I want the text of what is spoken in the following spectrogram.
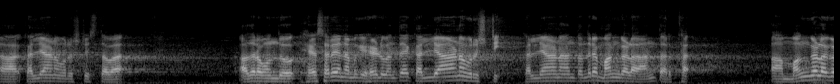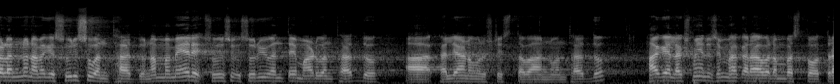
ಆ ಕಲ್ಯಾಣ ವೃಷ್ಟಿಸ್ತವ ಅದರ ಒಂದು ಹೆಸರೇ ನಮಗೆ ಹೇಳುವಂತೆ ಕಲ್ಯಾಣ ವೃಷ್ಟಿ. ಕಲ್ಯಾಣ ಅಂತಂದರೆ ಮಂಗಳ ಅಂತ ಅರ್ಥ. ಆ ಮಂಗಳಗಳನ್ನು ನಮಗೆ ಸುರಿಸುವಂತಹದ್ದು ನಮ್ಮ ಮೇಲೆ ಸುರಿಸು, ಸುರಿಯುವಂತೆ ಮಾಡುವಂತಹದ್ದು ಆ ಕಲ್ಯಾಣ ವೃಷ್ಟಿಸ್ತವ ಅನ್ನುವಂಥದ್ದು. ಹಾಗೆ ಲಕ್ಷ್ಮೀ ನೃಸಿಂಹ ಕರಾವಲಂಬ ಸ್ತೋತ್ರ,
